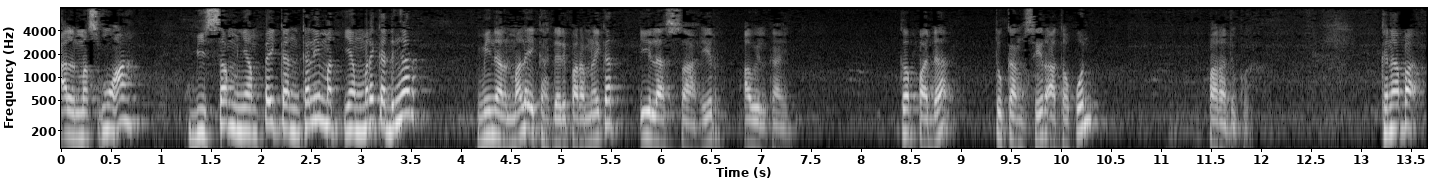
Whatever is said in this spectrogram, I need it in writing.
al-masmu'ah bisa menyampaikan kalimat yang mereka dengar minal malaikat dari para malaikat ila sahir awil kain kepada tukang sir ataupun para dukun. Kenapa?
